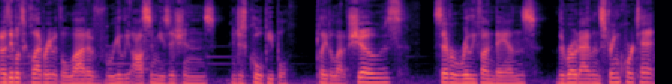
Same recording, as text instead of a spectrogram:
I was able to collaborate with a lot of really awesome musicians and just cool people. Played a lot of shows, several really fun bands, the Rhode Island String Quartet,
